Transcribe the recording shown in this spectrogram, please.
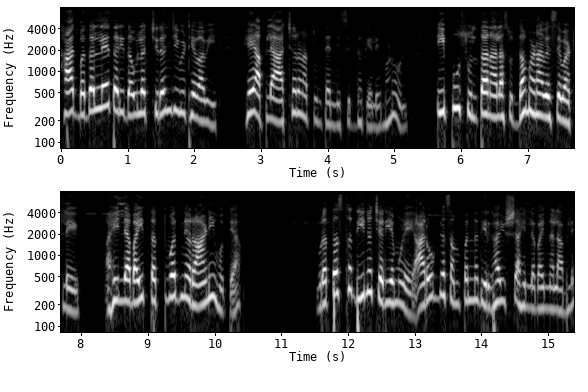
हात बदलले तरी दौलत चिरंजीवी ठेवावी. हे आपल्या आचरणातून त्यांनी सिद्ध केले. म्हणून टिपू सुलतानाला सुद्धा म्हणावेसे वाटले. अहिल्याबाई तत्वज्ञ राणी होत्या. व्रतस्थ दिनचर्येमुळे आरोग्य संपन्न दीर्घायुष्य अहिल्याबाईंना लाभले.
